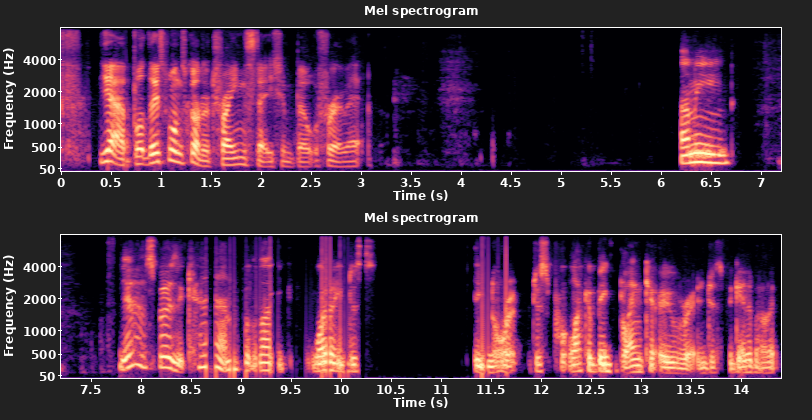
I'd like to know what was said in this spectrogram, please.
yeah, but this one's got a train station built through it. I mean, yeah, I suppose it can, but like, why don't you just ignore it? Just put like a big blanket over it and just forget about it.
